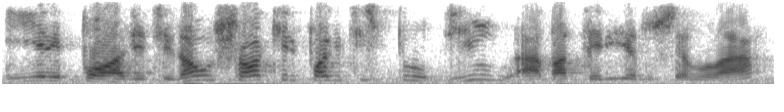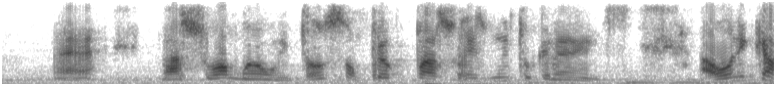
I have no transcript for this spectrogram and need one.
E ele pode te dar um choque, ele pode te explodir a bateria do celular né, na sua mão. Então são preocupações muito grandes. A única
